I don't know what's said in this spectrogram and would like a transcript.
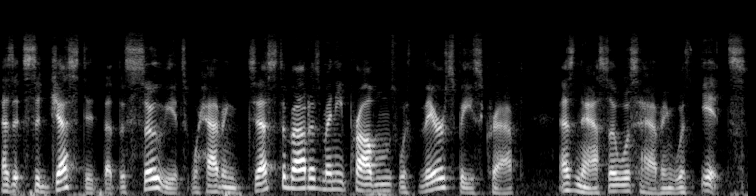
as it suggested that the Soviets were having just about as many problems with their spacecraft as NASA was having with its.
